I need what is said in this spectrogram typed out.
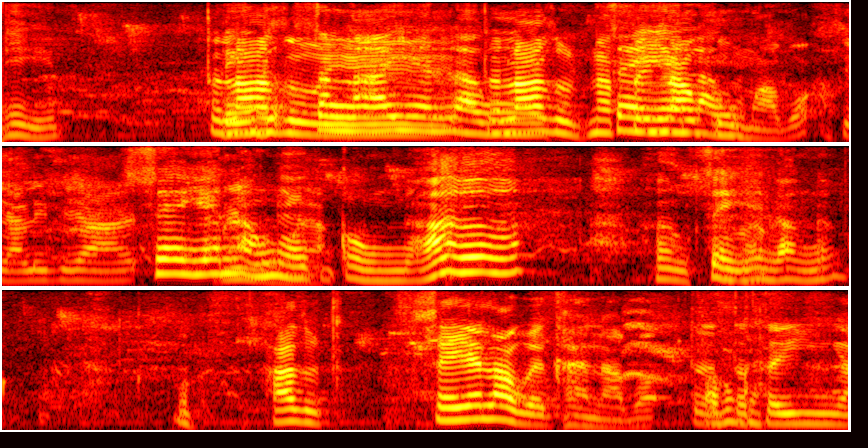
ပြေဘူးတလားဆိုရင်15ရက်လောက်တလားဆို2 10သိန်းလောက်ရက်လောက်ကုန်ပါပေါ့ဆရာလေးဖျား10ရက်လောက်နဲ့ကုန်တာဟုတ်10ရက်လောက်နဲ့အဲဆို 10ရက်လောက်ပဲခံတာပေါ့တဟုတ်ကဲ့တသိန်းက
